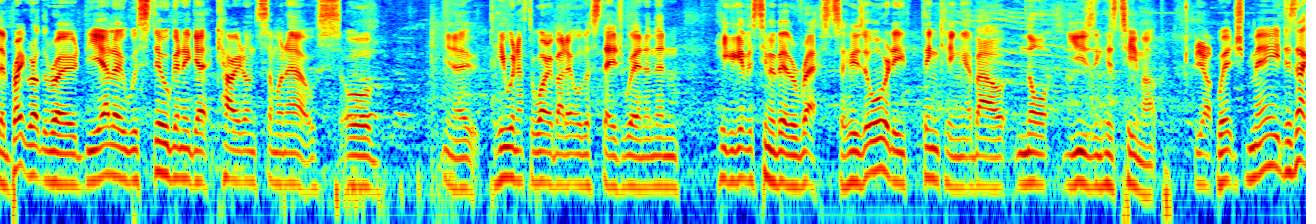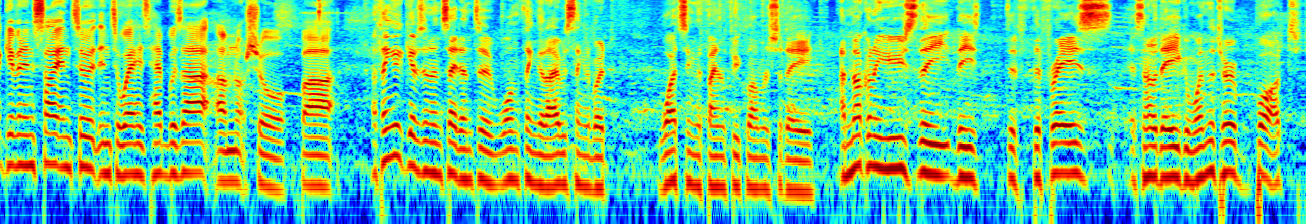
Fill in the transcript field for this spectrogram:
the break were up the road, the yellow was still going to get carried on to someone else, or you know he wouldn't have to worry about it or the stage win, and then he could give his team a bit of a rest. So he's already thinking about not using his team up. Yep. Which may does that give an insight into it into where his head was at? I'm not sure, but I think it gives an insight into one thing that I was thinking about watching the final few kilometers today. I'm not going to use the, the, the, the phrase, it's not a day you can win the tour, but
